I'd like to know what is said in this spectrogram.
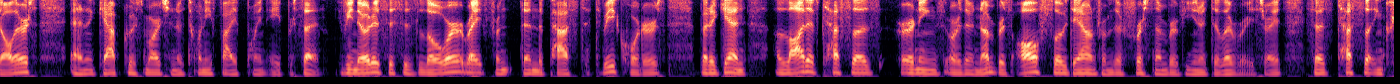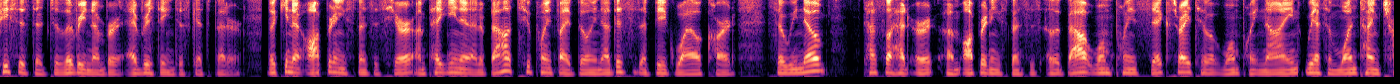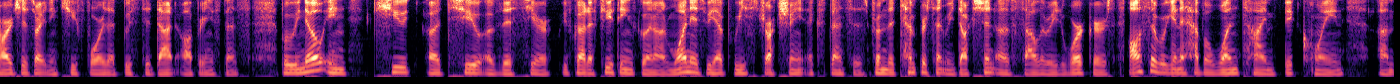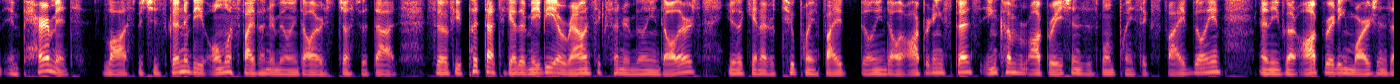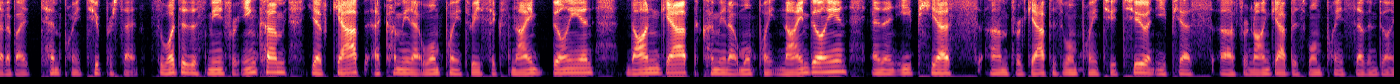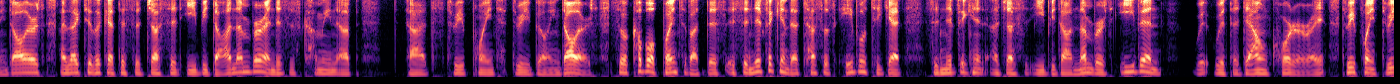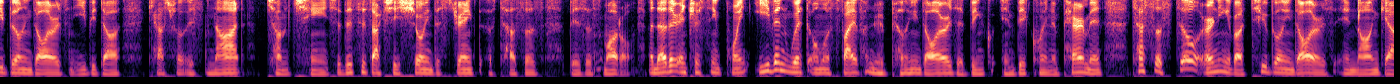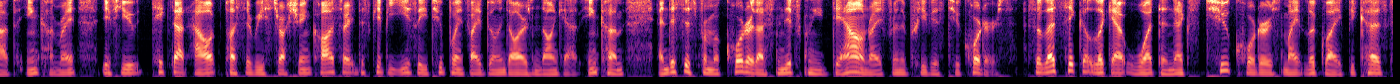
and a GAAP gross margin of 25.8%. If you notice, this is lower, right, from than the past three quarters. But again, a lot of Tesla's earnings or their numbers all flow down from their first number of unit deliveries, right? So as Tesla increases their delivery number, everything just gets better. Looking at operating expenses here, I'm pegging it at about 2.5 billion. Now this is a big wild card. So we know Tesla had um, operating expenses of about 1.6, right, to about 1.9. We had some one-time charges, right, in Q4 that boosted that operating expense. But we know in Q2 of this year, we've got a few things going on. One is we have restructuring expenses from the 10% reduction of salaried workers. Also, we're going to have a one-time Bitcoin um, impairment loss, which is going to be almost $500 million just with that. So if you put that together, maybe around $600 million, you're looking at a $2.5 billion operating expense. Income from operations is 1.65 billion, and you've got operating margins at about 10.2%. So what does this mean for income? You have GAAP at coming at 1.369 billion, non-GAAP coming at 1.9 billion, and then EPS um, for GAAP is 1.22, and EPS uh, for non-GAAP is 1.7 billion dollars. I like to look at this adjusted EBITDA number, and this is coming up at $3.3 billion. So, a couple of points about this. It's significant that Tesla is able to get significant adjusted EBITDA numbers even with, with a down quarter, right? $3.3 billion in EBITDA cash flow is not chump change. So this is actually showing the strength of Tesla's business model. Another interesting point, even with almost $500 billion in Bitcoin impairment, Tesla's still earning about $2 billion in non-GAAP income, right? If you take that out plus the restructuring costs, right, this could be easily $2.5 billion in non-GAAP income. And this is from a quarter that's significantly down, right, from the previous two quarters. So let's take a look at what the next two quarters might look like because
